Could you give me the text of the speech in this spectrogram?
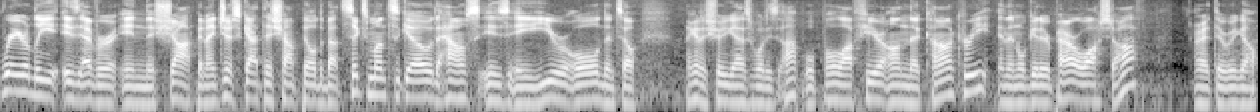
rarely is ever in this shop. And I just got this shop built about six months ago. The house is a year old. And so I got to show you guys what is up. We'll pull off here on the concrete and then we'll get her power washed off. All right there we go.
